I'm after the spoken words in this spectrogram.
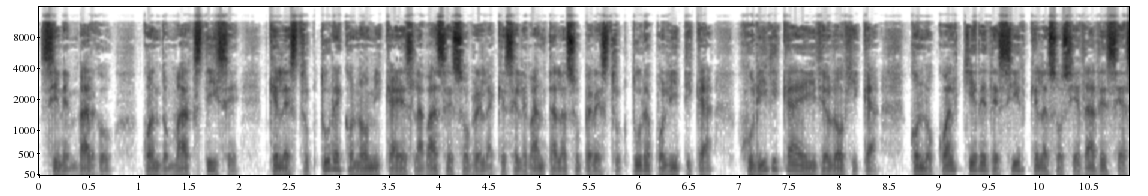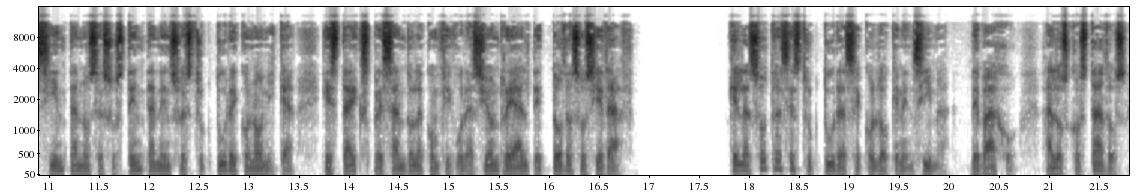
Sin embargo, cuando Marx dice que la estructura económica es la base sobre la que se levanta la superestructura política, jurídica e ideológica, con lo cual quiere decir que las sociedades se asientan o se sustentan en su estructura económica, está expresando la configuración real de toda sociedad. Que las otras estructuras se coloquen encima, debajo, a los costados,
